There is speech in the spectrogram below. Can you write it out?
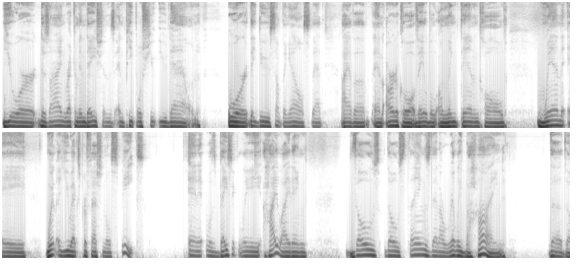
your design recommendations and people shoot you down or they do something else that I have a an article available on LinkedIn called when a when a UX professional speaks. And it was basically highlighting those those things that are really behind the the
